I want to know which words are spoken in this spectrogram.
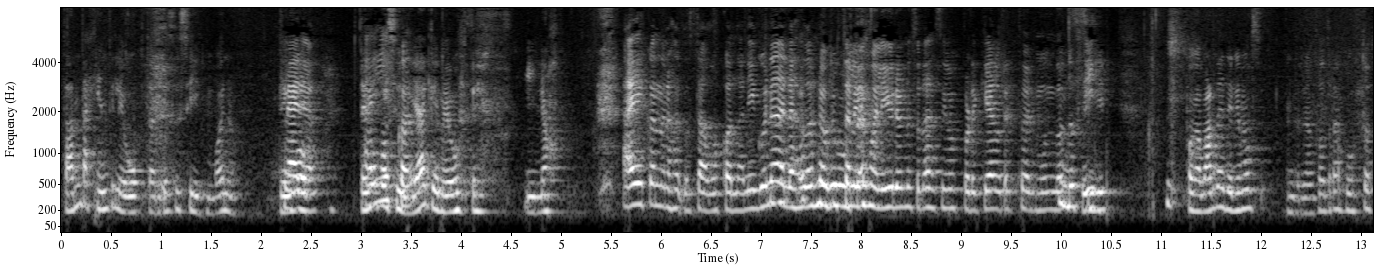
tanta gente le gusta, entonces sí, bueno, tengo, claro. tengo posibilidad que me guste. Y no. Ahí es cuando nos acostamos. Cuando a ninguna de las dos nos gusta el mismo libro, nosotros decimos por qué al resto del mundo sí. Porque aparte tenemos entre nosotras gustos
